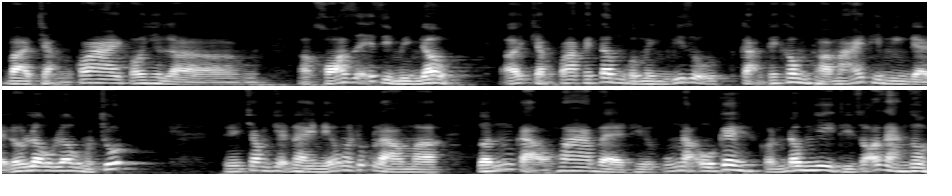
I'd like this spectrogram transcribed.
Và chẳng có ai coi như là à, khó dễ gì mình đâu. Ấy chẳng qua cái tâm của mình ví dụ cảm thấy không thoải mái thì mình để lâu lâu lâu một chút. Thì trong chuyện này nếu mà lúc nào mà Tuấn cảo Hoa về thì cũng là ok còn Đông Nhi thì rõ ràng rồi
